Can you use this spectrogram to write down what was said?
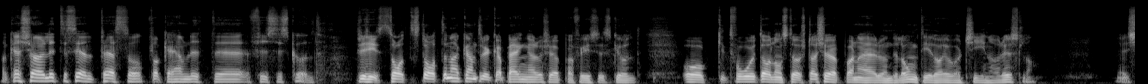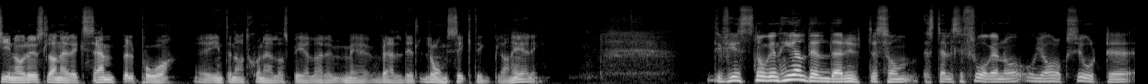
Man kan köra lite sedelpress och plocka hem lite fysiskt guld. Precis, staterna kan trycka pengar och köpa fysiskt guld. Och två av de största köparna här under lång tid har ju varit Kina och Ryssland. Kina och Ryssland är exempel på eh, internationella spelare med väldigt långsiktig planering. Det finns nog en hel del där ute som ställer sig frågan och, jag har också gjort det.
